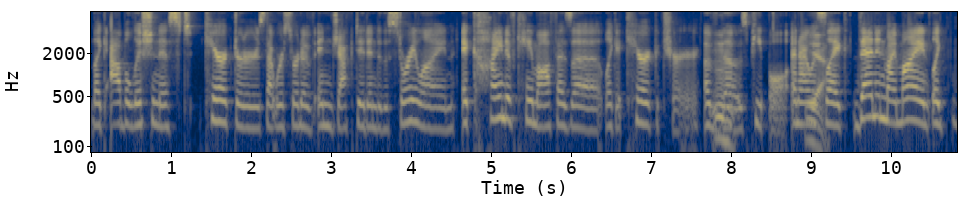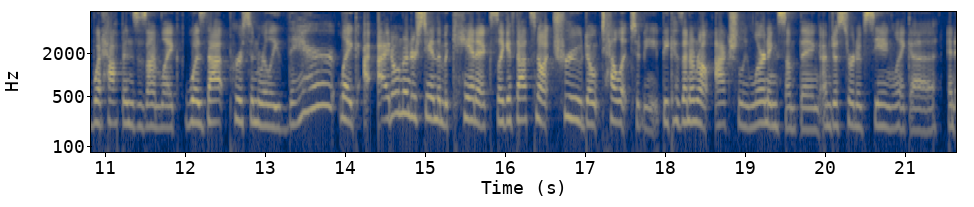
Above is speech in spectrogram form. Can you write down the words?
like abolitionist characters that were sort of injected into the storyline it kind of came off as a like a caricature of mm. those people. And i was yeah. like then in my mind like what happens is i'm like was that person really there? Like I, I don't understand the mechanics. Like if that's not true don't tell it to me because then i'm not actually learning something. I'm just sort of seeing like a an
